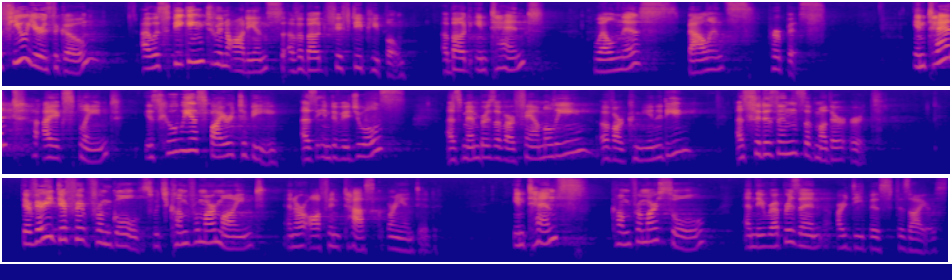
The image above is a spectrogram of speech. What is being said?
A few years ago, I was speaking to an audience of about 50 people about intent, wellness, balance, purpose. Intent, I explained, is who we aspire to be as individuals, as members of our family, of our community, as citizens of Mother Earth. They're very different from goals, which come from our mind and are often task oriented. Intents come from our soul, and they represent our deepest desires.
